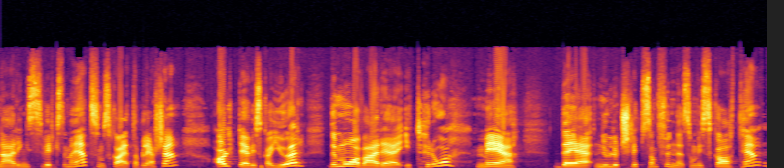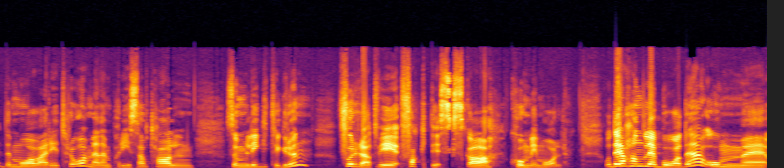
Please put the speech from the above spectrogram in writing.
næringsvirksomhet som skal etablere seg, alt det vi skal gjøre, det må være i tråd med det nullutslippssamfunnet som vi skal til. Det må være i tråd med den Parisavtalen som ligger til grunn for at vi faktisk skal komme i mål. Og det handler både om eh,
